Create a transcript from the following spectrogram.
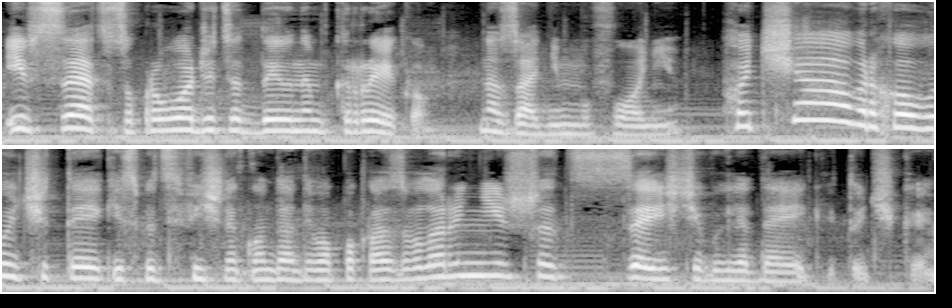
І все це супроводжується дивним криком на задньому фоні. Хоча, враховуючи те, який специфічний контент я вам показувала раніше, це ще виглядає як квіточки.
